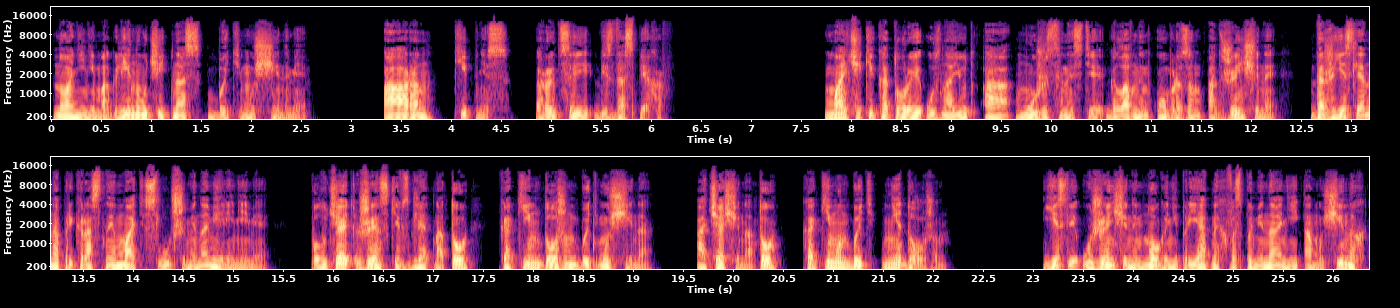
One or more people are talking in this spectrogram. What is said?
Но они не могли научить нас быть мужчинами. Аарон Кипнис. Рыцари без доспехов. Мальчики, которые узнают о мужественности главным образом от женщины, даже если она прекрасная мать с лучшими намерениями, получают женский взгляд на то, каким должен быть мужчина, а чаще на то, каким он быть не должен. Если у женщины много неприятных воспоминаний о мужчинах,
